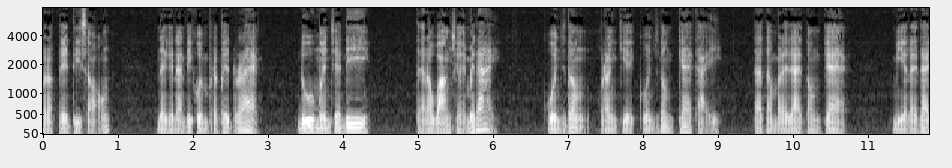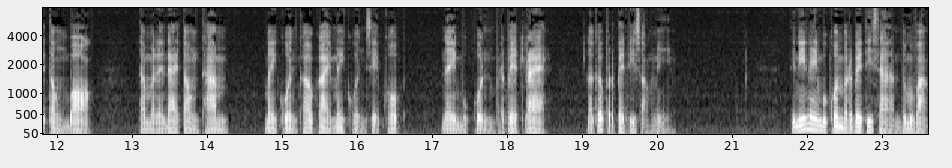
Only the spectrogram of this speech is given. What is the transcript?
ประเภทที่สองในขณะที่คนประเภทแรก ดูเหมือนจะดี แต่เราวางเฉยไม่ได้ ควรจะต้องรังเกียจควรจะต้องแก้ไข ถ้าทำอะไรได้ต้องแก้ มีอะไรได้ต้องบอกทำอะไรได้ต้องทำไม่ควรเข้าใกล้ไม่ควรเสพคบ ในบุคคลประเภทแรก แล้วก็ประเภทที่สองนี้ ทีนี้ในบุคคลประเภทที่สามตัมฟัง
